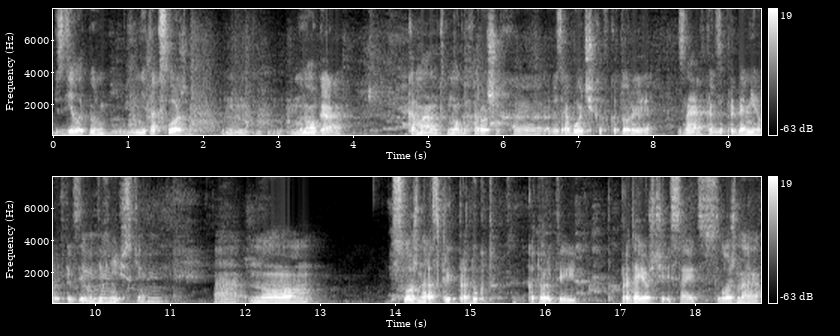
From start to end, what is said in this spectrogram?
сделать, ну, не так сложно. Много команд, много хороших разработчиков, которые знают, как запрограммировать, как сделать mm-hmm. технически. Mm-hmm. Но сложно раскрыть продукт, который ты продаешь через сайт, сложно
